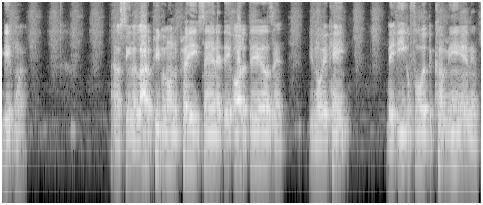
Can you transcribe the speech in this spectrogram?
get one. I've seen a lot of people on the page saying that they ordered theirs and you know they can't they eager for it to come in and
